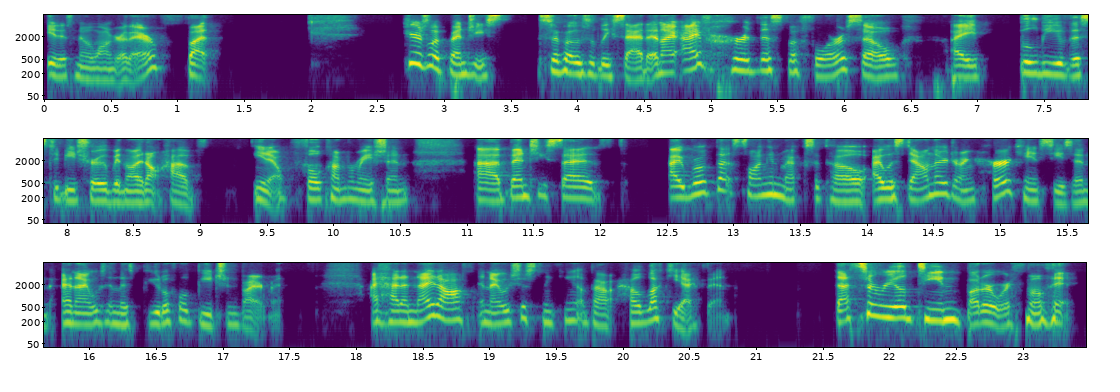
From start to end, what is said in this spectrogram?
it is no longer there, but here's what Benji supposedly said. And I, I've heard this before, so I believe this to be true, even though I don't have, you know, full confirmation. Uh, Benji says, I wrote that song in Mexico. I was down there during hurricane season and I was in this beautiful beach environment. I had a night off and I was just thinking about how lucky I've been. That's a real Dean Butterworth moment.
